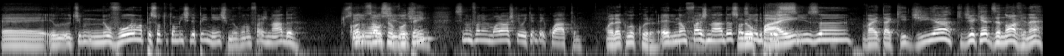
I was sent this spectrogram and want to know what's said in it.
é, eu, eu meu avô é uma pessoa totalmente dependente. Meu avô não faz nada. Quantos o anos seu avô da tem? Se não me falha a memória, eu acho que é 84. Olha que loucura. Ele não faz nada sozinho. Meu ele pai- precisa. Vai estar aqui dia. Que dia que é? 19, né?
